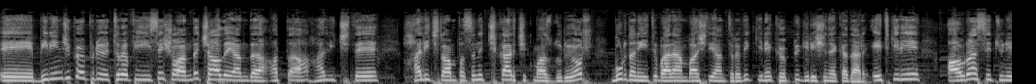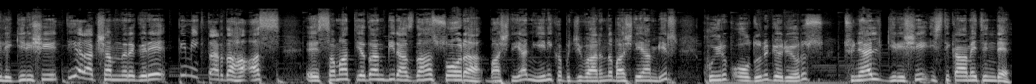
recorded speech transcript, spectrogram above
Ee, birinci köprü trafiği ise şu anda Çağlayan'da hatta Haliç'te Haliç rampasını çıkar çıkmaz duruyor. Buradan itibaren başlayan trafik yine köprü girişine kadar etkili. Avrasya Tüneli girişi diğer akşamlara göre bir miktar daha az. Ee, Samatya Malatya'dan biraz daha sonra başlayan Yeni Kapı civarında başlayan bir kuyruk olduğunu görüyoruz. Tünel girişi istikametinde.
